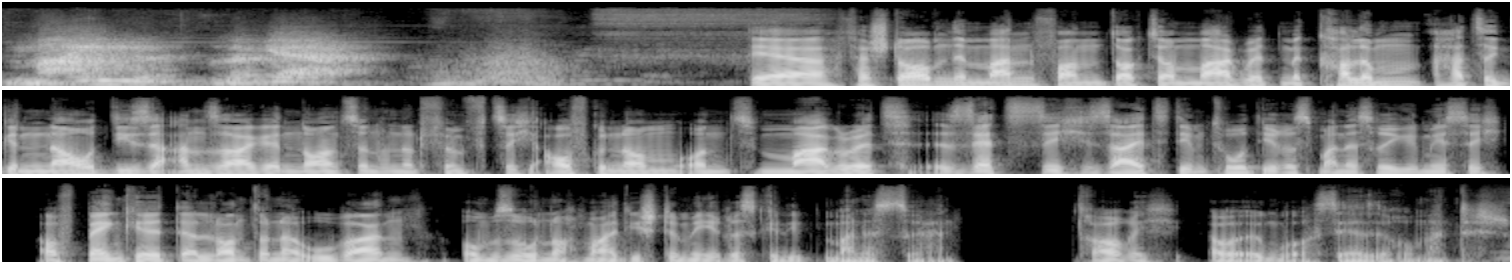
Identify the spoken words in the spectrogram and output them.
Mind the gap. Der verstorbene Mann von Dr. Margaret McCollum hatte genau diese Ansage 1950 aufgenommen und Margaret setzt sich seit dem Tod ihres Mannes regelmäßig auf Bänke der Londoner U-Bahn, um so nochmal die Stimme ihres geliebten Mannes zu hören. Traurig, aber irgendwo auch sehr, sehr romantisch.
